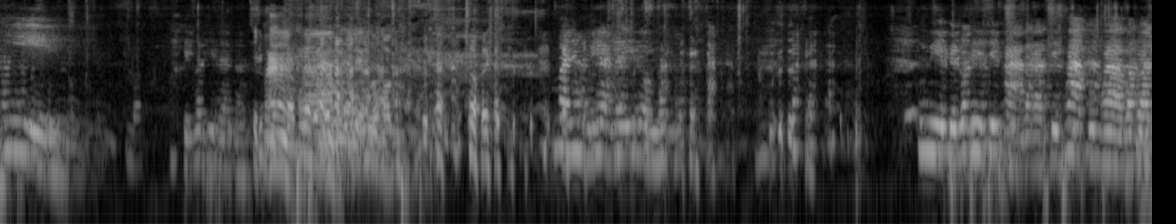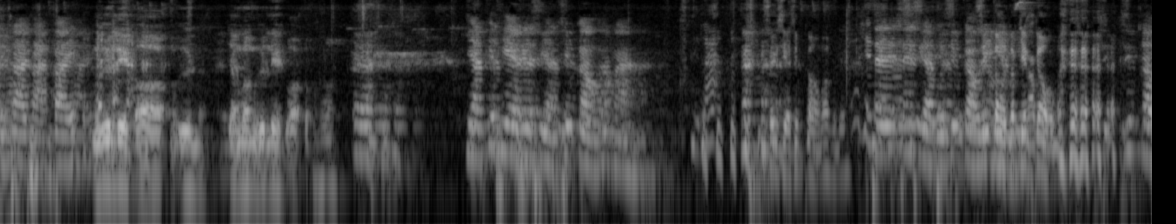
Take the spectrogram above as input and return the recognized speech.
วันที่เป็นวันที่อะไรนะสิบห้าครับมายังไม่เรียกเลยอีกมนะพรุ่งนี้เป็นวันที่สิบห้านะคะสิบห้ากุมภาพันธ์วันวาเลนไทน์ผ่านไปมืออื่นเลขออกมืออื่นน่ะจำว่ามืออื่นเลขออกก็พอเอออยากขึ้นเทียร์เสียสิบเก่าเข้ามา เสียเสียสิบเก่ามากผมเนี่ยเซ่เซ่เสียเบอร์สิบเก่าสิบเก่ากับเจ็ดเก่าสิบเก่า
